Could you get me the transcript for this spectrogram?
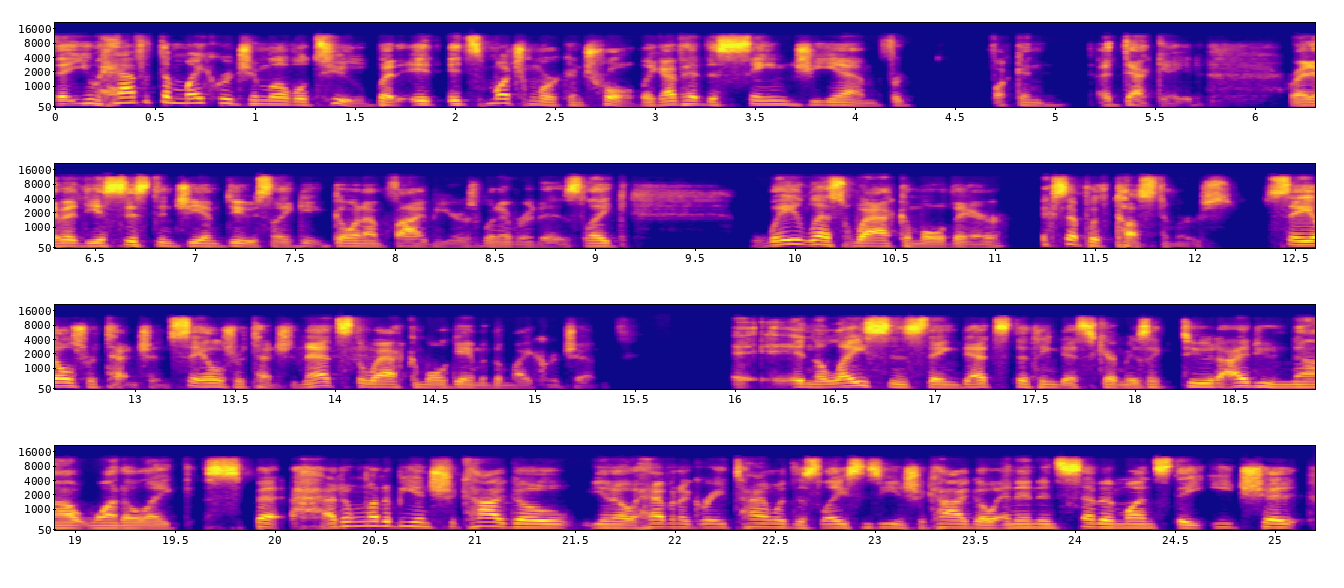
that you have at the micro gym level too, but it, it's much more controlled. Like I've had the same GM for fucking a decade, right? I've had the assistant GM Deuce, like going on five years, whatever it is. Like way less whack-a-mole there, except with customers, sales retention, sales retention. That's the whack-a-mole game of the micro gym. In the license thing, that's the thing that scared me. It's like, dude, I do not want to like I don't want to be in Chicago, you know, having a great time with this licensee in Chicago. And then in seven months, they eat shit.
